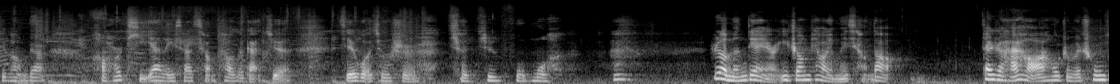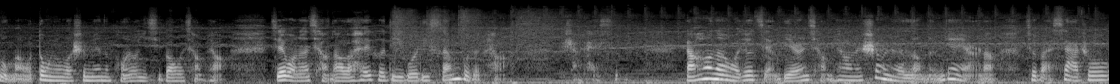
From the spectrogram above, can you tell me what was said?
机旁边，好好体验了一下抢票的感觉，结果就是全军覆没，热门电影一张票也没抢到。但是还好啊，我准备充足嘛，我动用了身边的朋友一起帮我抢票，结果呢抢到了《黑客帝国》第三部的票，非常开心。然后呢，我就捡别人抢票那剩下的冷门电影呢，就把下周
